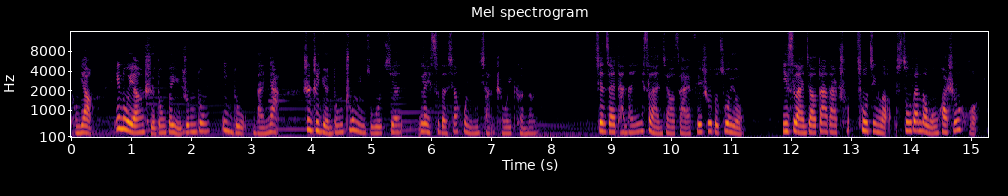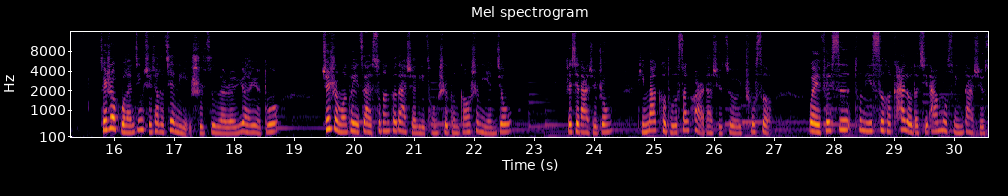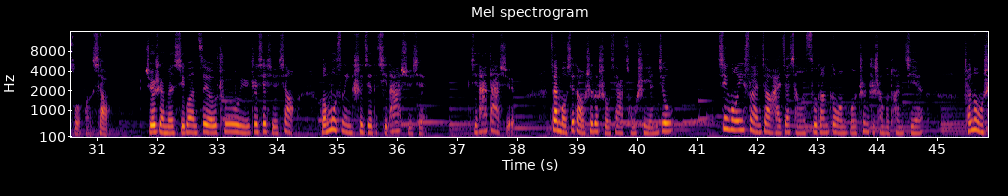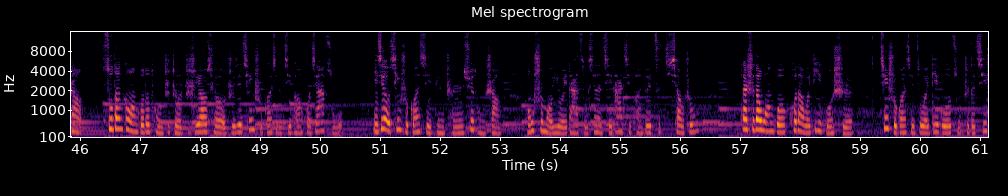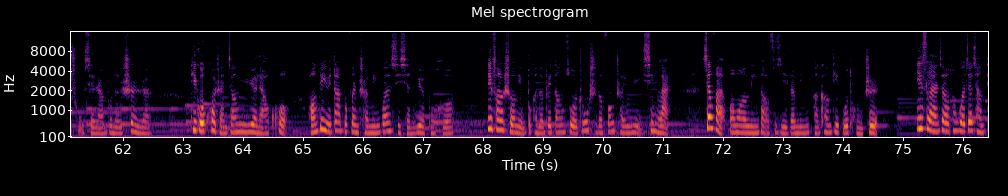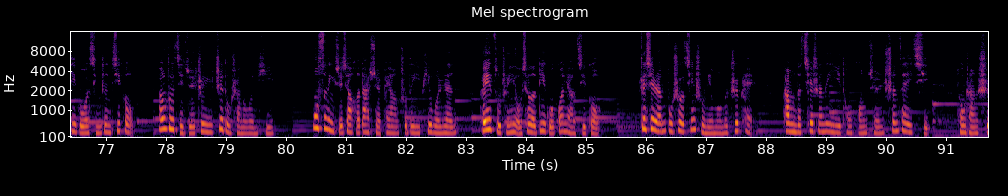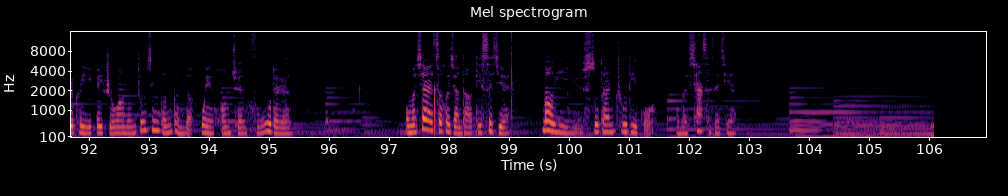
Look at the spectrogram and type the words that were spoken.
同样。印度洋使东非与中东、印度、南亚，甚至远东诸民族间类似的相互影响成为可能。现在谈谈伊斯兰教在非洲的作用。伊斯兰教大大促促进了苏丹的文化生活。随着古兰经学校的建立，识字的人越来越多，学者们可以在苏丹各大学里从事更高深的研究。这些大学中，廷巴克图的桑科尔大学最为出色。为菲斯、突尼斯和开罗的其他穆斯林大学所仿效，学者们习惯自由出入于这些学校和穆斯林世界的其他学校、其他大学，在某些导师的手下从事研究。信奉伊斯兰教还加强了苏丹各王国政治上的团结。传统上，苏丹各王国的统治者只是要求有直接亲属关系的集团或家族，以及有亲属关系并承认血统上同属某一伟大祖先的其他集团对自己效忠。但是，当王国扩大为帝国时，亲属关系作为帝国组织的基础显然不能胜任。帝国扩展疆域越辽阔，皇帝与大部分臣民关系显得越不和。地方首领不可能被当作忠实的封臣予以信赖，相反，往往领导自己人民反抗帝国统治。伊斯兰教通过加强帝国行政机构，帮助解决这一制度上的问题。穆斯林学校和大学培养出的一批文人，可以组成有效的帝国官僚机构。这些人不受亲属联盟的支配，他们的切身利益同皇权拴在一起，通常是可以被指望能忠心耿耿地为皇权服务的人。我们下一次会讲到第四节，贸易与苏丹诸帝国。我们下次再见。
